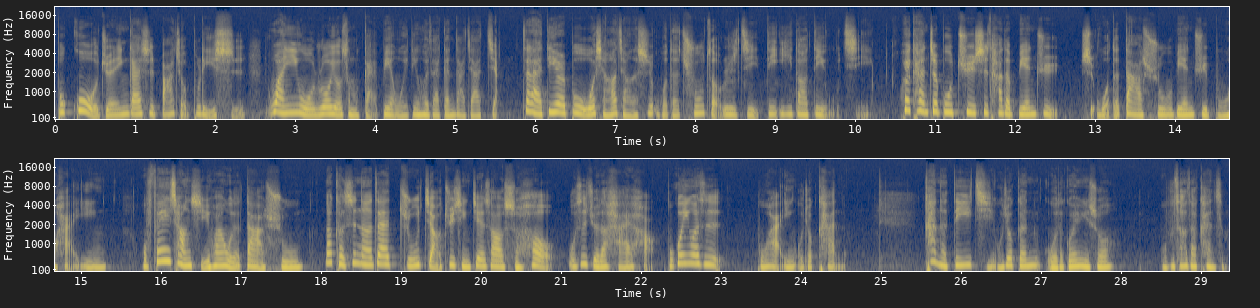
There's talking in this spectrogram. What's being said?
不过我觉得应该是八九不离十。万一我如果有什么改变，我一定会再跟大家讲。再来第二部，我想要讲的是我的出走日记第一到第五集。会看这部剧是他的编剧，是我的大叔编剧卜海英。我非常喜欢我的大叔。那可是呢，在主角剧情介绍的时候，我是觉得还好。不过因为是卜海英，我就看了。看了第一集，我就跟我的闺蜜说，我不知道在看什么，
